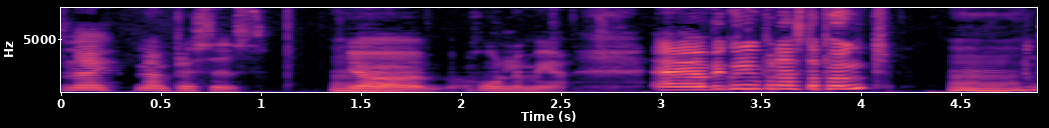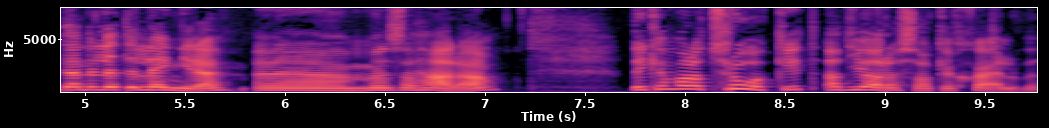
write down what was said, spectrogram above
Nej, men precis. Mm. Jag håller med. Eh, vi går in på nästa punkt. Mm. Den är lite längre, eh, men så här. Det kan vara tråkigt att göra saker själv,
